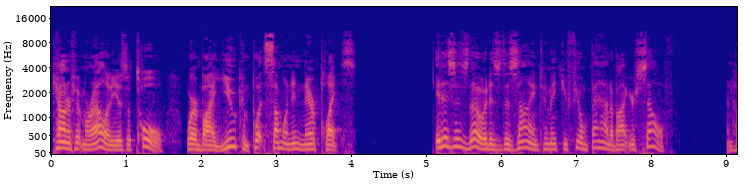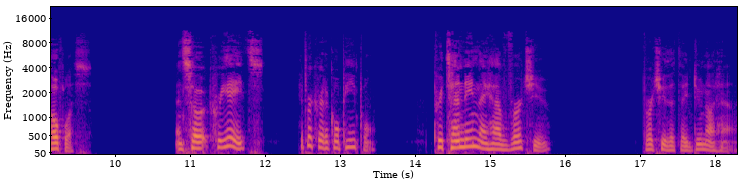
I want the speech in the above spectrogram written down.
Counterfeit morality is a tool whereby you can put someone in their place. It is as though it is designed to make you feel bad about yourself and hopeless. And so it creates hypocritical people, pretending they have virtue, virtue that they do not have.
